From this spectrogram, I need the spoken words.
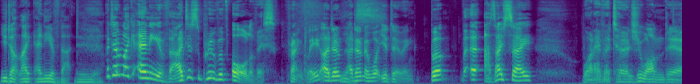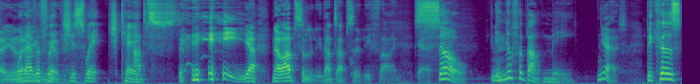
You don't like any of that, do you? I don't like any of that. I disapprove of all of it. Frankly, I don't. I don't know what you're doing. But, but uh, as I say, whatever turns you on, dear. You know, Whatever you go flicks your switch, kid. Abs- yeah, no, absolutely. That's absolutely fine. Yes. So, Hmm. enough about me. Yes. Because,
